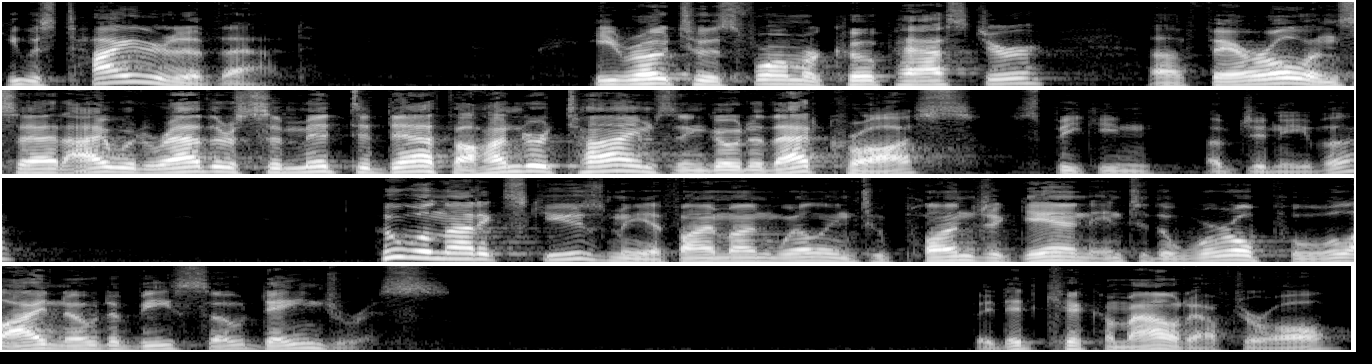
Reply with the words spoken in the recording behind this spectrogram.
He was tired of that. He wrote to his former co pastor, uh, Farel, and said, I would rather submit to death a hundred times than go to that cross, speaking of Geneva. Who will not excuse me if I'm unwilling to plunge again into the whirlpool I know to be so dangerous? They did kick him out, after all.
